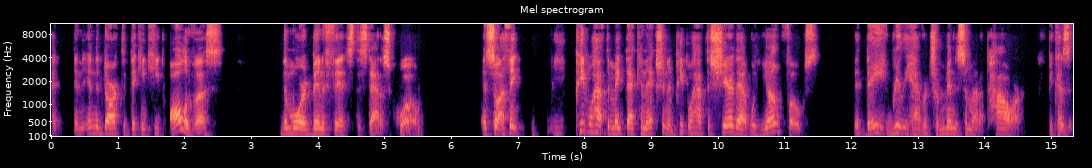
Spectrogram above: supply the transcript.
and in the dark that they can keep all of us, the more it benefits the status quo. And so I think people have to make that connection and people have to share that with young folks that they really have a tremendous amount of power because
